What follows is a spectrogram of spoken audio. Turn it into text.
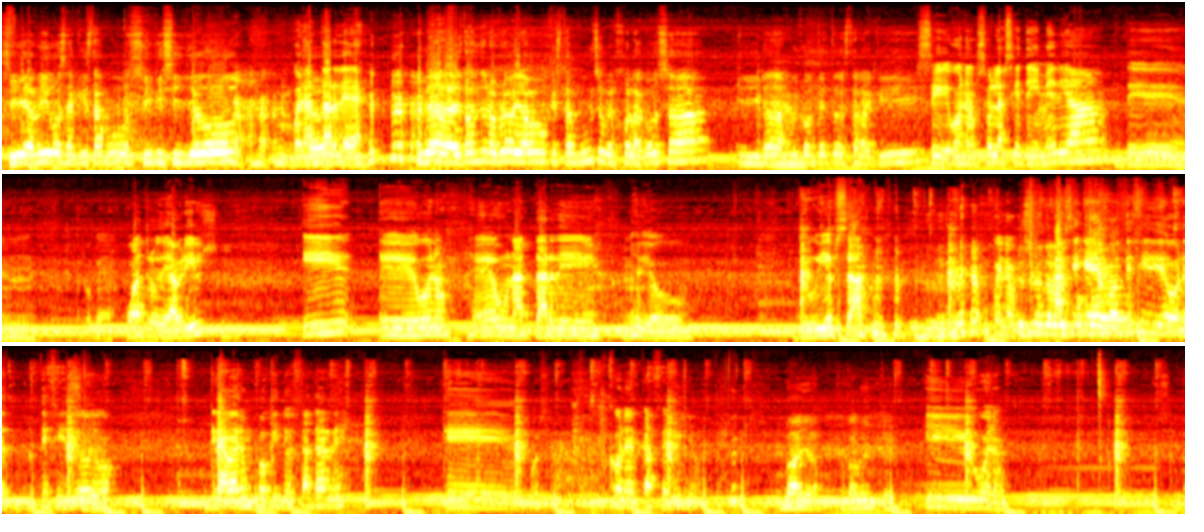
Sí, amigos, aquí estamos Iris y yo. Buenas tardes. Y nada, estamos haciendo una prueba y ya vemos que está mucho mejor la cosa. Y nada, muy contento de estar aquí. Sí, bueno, son las siete y media de. creo que es 4 de abril. Y eh, bueno, es una tarde medio lluviosa. bueno, Es una tarde así que hemos decidido, decidido grabar un poquito esta tarde. Que pues con el cafelillo. Vaya, totalmente. Y bueno,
